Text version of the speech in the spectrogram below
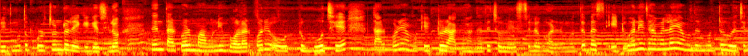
রীতিমতো প্রচণ্ড রেগে গেছিল। দেন তারপর মামুনি বলার পরে ও একটু বোঝে, তারপরে আমাকে একটু রাগ ভাঙাতে চলে এসেছিল ঘরের মধ্যে। ব্যাস, এইটুখানি ঝামেলাই আমাদের মধ্যে হয়েছিল।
